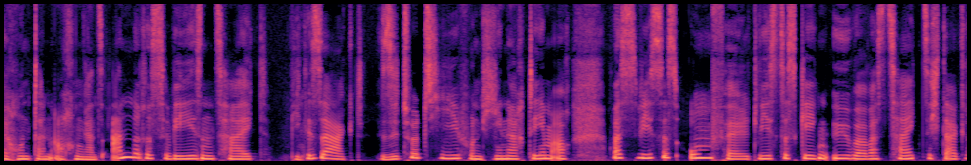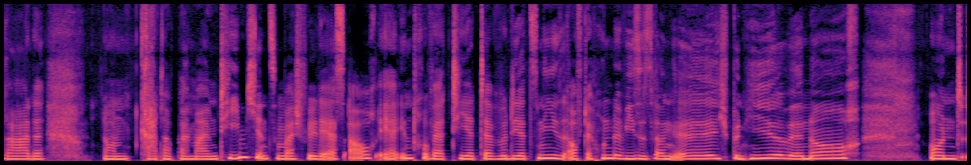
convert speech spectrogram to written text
der Hund dann auch ein ganz anderes Wesen zeigt, wie gesagt, situativ und je nachdem auch, was, wie ist das Umfeld, wie ist das Gegenüber, was zeigt sich da gerade. Und gerade auch bei meinem Teamchen zum Beispiel, der ist auch eher introvertiert, der würde jetzt nie auf der Hundewiese sagen, ey, ich bin hier, wer noch? Und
